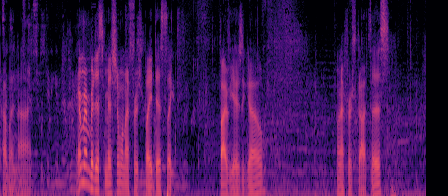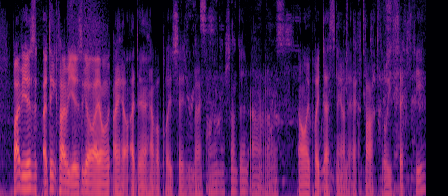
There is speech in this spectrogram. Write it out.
probably not. Just for getting in their way. I remember this mission when I first played this, like, five years ago. When I first got this. Five years, I think five years ago, I only, I, I didn't have a PlayStation back then or something. I don't remember. I only played Destiny on the Xbox 360.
